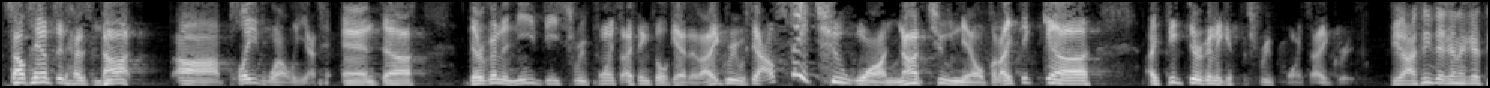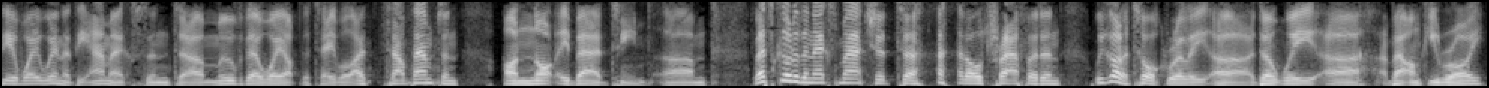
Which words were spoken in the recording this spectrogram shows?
Southampton has not uh, played well yet, and uh, they're going to need these three points. I think they'll get it. I agree with you. I'll say two one, not two 0 but I think uh, I think they're going to get the three points. I agree. Yeah, I think they're going to get the away win at the Amex and uh, move their way up the table. I, Southampton are not a bad team. Um, let's go to the next match at uh, at Old Trafford, and we got to talk really, uh, don't we, uh, about Unky Roy?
